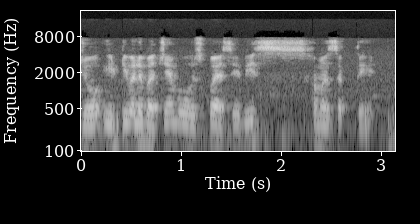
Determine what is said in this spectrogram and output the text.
जो ईटी वाले बच्चे हैं, वो इसको ऐसे भी समझ सकते हैं।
